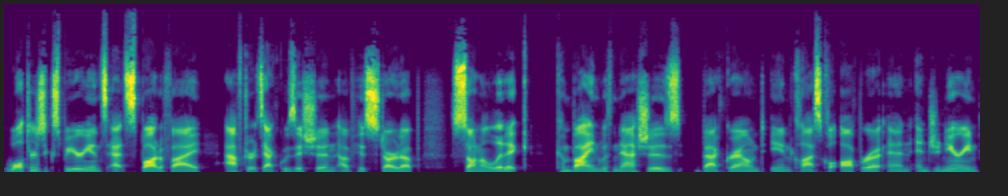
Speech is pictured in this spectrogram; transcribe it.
Walter's experience at Spotify after its acquisition of his startup Sonalytic, combined with Nash's background in classical opera and engineering,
